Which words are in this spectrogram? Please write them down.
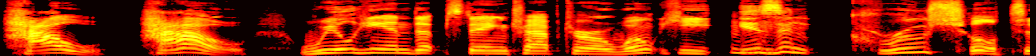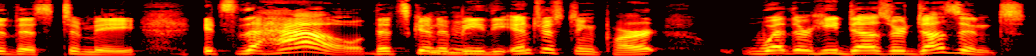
how how will he end up staying trapped here or won't he mm-hmm. isn't crucial to this to me. It's the how that's going to be mm-hmm. the interesting part whether he does or doesn't,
